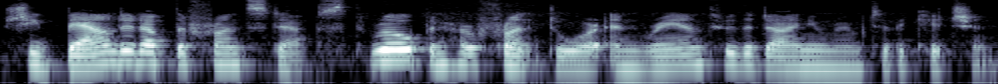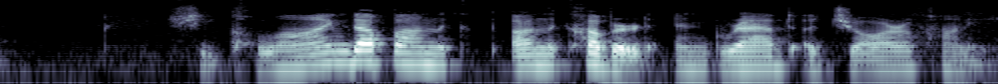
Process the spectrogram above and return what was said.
She bounded up the front steps, threw open her front door, and ran through the dining room to the kitchen. She climbed up on the, on the cupboard and grabbed a jar of honey.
